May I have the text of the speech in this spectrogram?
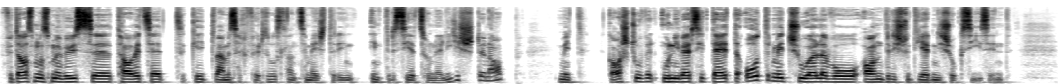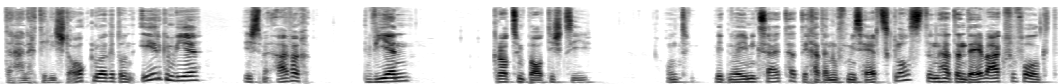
Für das muss man wissen, die HWZ gibt, wenn man sich für das Auslandssemester interessiert, so eine Liste ab mit Gastuniversitäten oder mit Schulen, wo andere Studierende schon sind. Dann habe ich die Liste angeschaut und irgendwie ist es mir einfach Wien gerade sympathisch gewesen. Und wie Noemi gesagt hat, ich habe dann auf mein Herz gelost und habe dann den Weg verfolgt.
